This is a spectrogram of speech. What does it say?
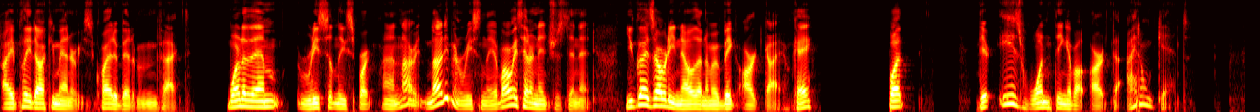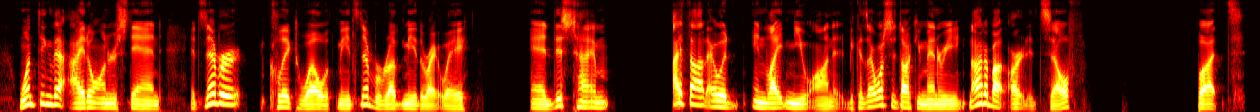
I play documentaries, quite a bit of them, in fact. One of them recently sparked, uh, not not even recently. I've always had an interest in it. You guys already know that I'm a big art guy, okay? But there is one thing about art that I don't get. One thing that I don't understand. It's never clicked well with me. It's never rubbed me the right way. And this time, I thought I would enlighten you on it because I watched a documentary not about art itself, but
